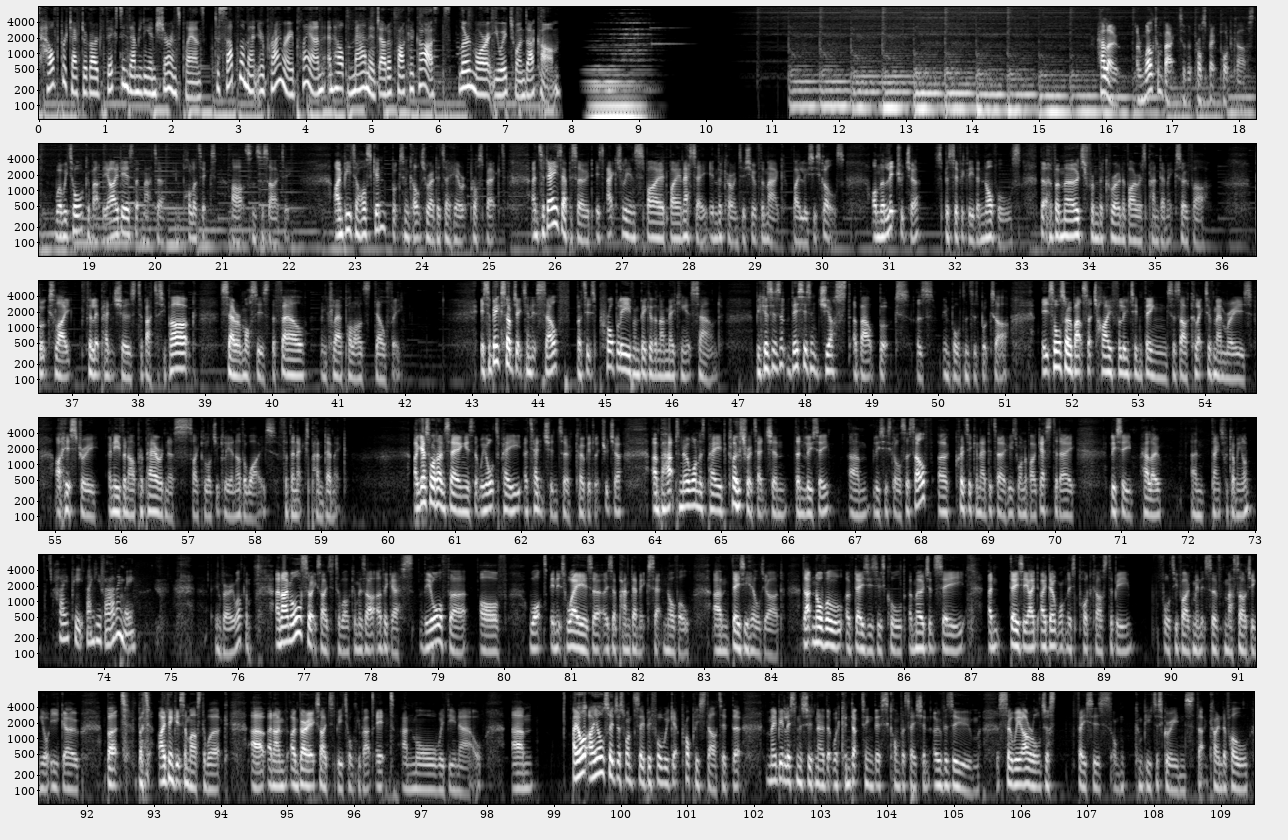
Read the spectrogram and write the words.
Health Protector Guard fixed indemnity insurance plans to supplement your primary plan and help manage out of pocket costs. Learn more at uh1.com. Hello, and welcome back to the Prospect Podcast, where we talk about the ideas that matter in politics, arts, and society. I'm Peter Hoskin, Books and Culture Editor here at Prospect, and today's episode is actually inspired by an essay in the current issue of the mag by Lucy Scholes on the literature, specifically the novels, that have emerged from the coronavirus pandemic so far. Books like Philip Hensher's To Battersea Park, Sarah Moss's The Fell, and Clare Pollard's Delphi. It's a big subject in itself, but it's probably even bigger than I'm making it sound. Because isn't, this isn't just about books, as important as books are. It's also about such highfalutin things as our collective memories, our history, and even our preparedness, psychologically and otherwise, for the next pandemic. I guess what I'm saying is that we ought to pay attention to COVID literature, and perhaps no one has paid closer attention than Lucy, um, Lucy Scholes herself, a critic and editor who's one of our guests today. Lucy, hello and thanks for coming on. Hi, Pete. Thank you for having me. You're very welcome. And I'm also excited to welcome as our other guest the author of what, in its way, is a, is a pandemic set novel, um, Daisy Hildyard. That novel of Daisy's is called Emergency. And Daisy, I, I don't want this podcast to be 45 minutes of massaging your ego, but but I think it's a masterwork, uh, and I'm I'm very excited to be talking about it and more with you now. Um, I, I also just want to say before we get properly started that maybe listeners should know that we're conducting this conversation over Zoom. So we are all just faces on computer screens, that kind of whole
